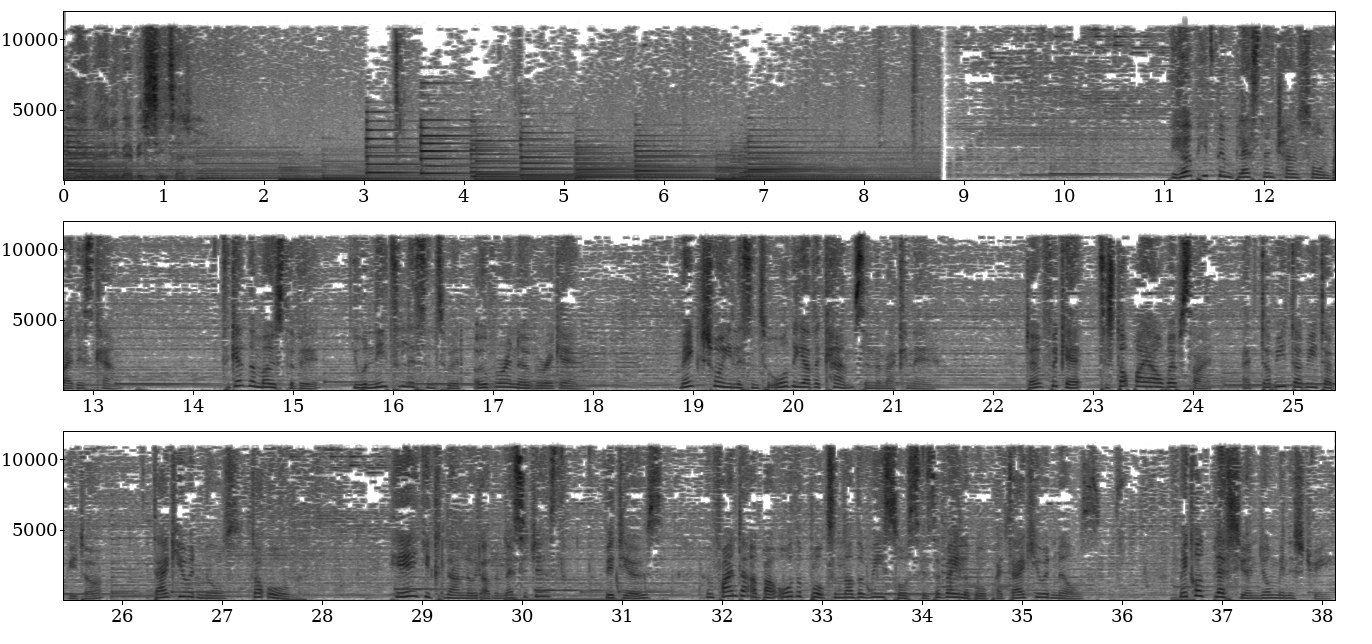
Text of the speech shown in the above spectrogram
Amen. You may be seated. We hope you've been blessed and transformed by this camp. To get the most of it, you will need to listen to it over and over again. Make sure you listen to all the other camps in the Mackinac. Don't forget to stop by our website at www.daghewardmills.org. Here you can download other messages, videos, and find out about all the books and other resources available by Dag Mills. May God bless you and your ministry.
